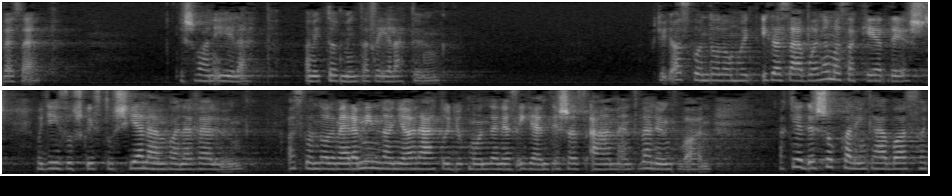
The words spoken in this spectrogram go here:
vezet. És van élet, ami több, mint az életünk. Úgyhogy azt gondolom, hogy igazából nem az a kérdés, hogy Jézus Krisztus jelen van-e velünk. Azt gondolom, erre mindannyian rá tudjuk mondani az igent és az áment. Velünk van. A kérdés sokkal inkább az, hogy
